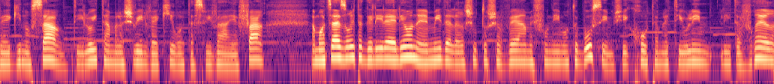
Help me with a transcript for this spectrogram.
בגינוסר, טיילו איתם על השביל והכירו את הסביבה היפה. המועצה האזורית הגליל העליון העמידה לרשות תושביה המפונים אוטובוסים שיקחו אותם לטיולים להתאוורר.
